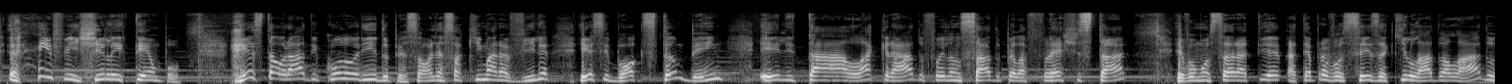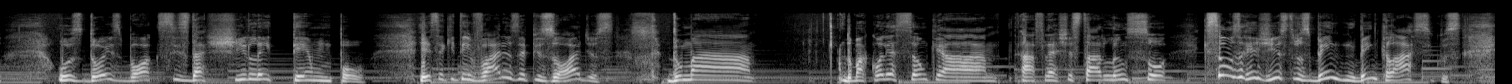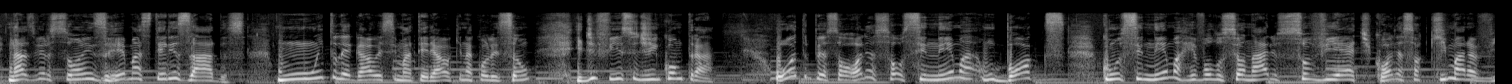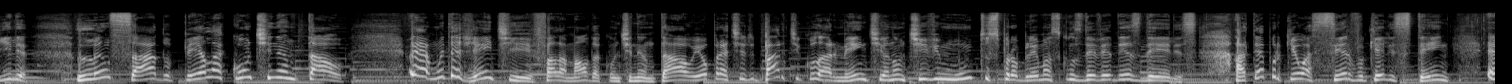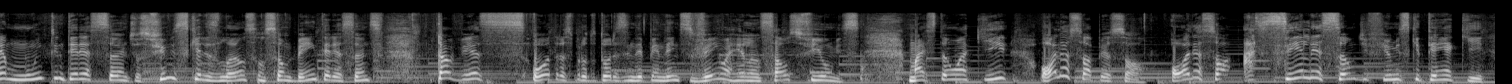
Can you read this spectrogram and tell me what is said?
Enfim, Shirley Temple. Restaurado e colorido, pessoal. Olha só que maravilha. Esse box também, ele tá lacrado, foi lançado pela Flash Star. Eu vou mostrar até, até para vocês aqui lado a lado os dois boxes da Shirley Temple. Esse aqui tem vários episódios de uma de uma coleção que a, a Flash Star lançou, que são os registros bem, bem clássicos, nas versões remasterizadas. Muito legal esse material aqui na coleção e difícil de encontrar. Outro pessoal, olha só o cinema, um box com o cinema revolucionário soviético. Olha só que maravilha, lançado pela Continental. É, muita gente fala mal da Continental. Eu, particularmente, eu não tive muitos problemas com os DVDs deles. Até porque o acervo que eles têm é muito interessante. Os filmes que eles lançam são bem interessantes. Talvez outras produtoras independentes venham a relançar os filmes, mas estão aqui. Olha só, pessoal, olha só a seleção de filmes que tem aqui:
